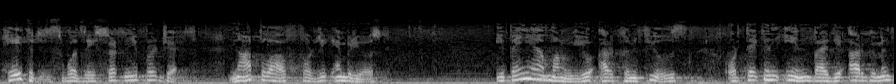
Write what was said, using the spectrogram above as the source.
Hatred is what they certainly project, not love for the embryos. If any among you are confused or taken in by the argument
